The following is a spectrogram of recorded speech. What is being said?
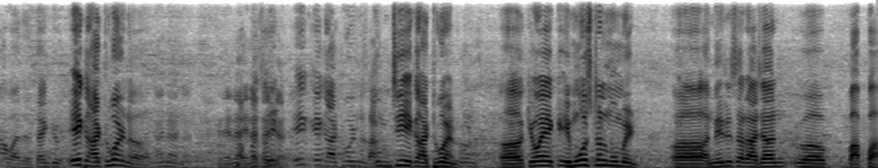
क्या बात आहे. थँक्यू एक आठवण एक एक- एक आठवण तुमची एक आठवण अ, किंवा एक इमोशनल मुमेंट अंधेरीचा राजा अ, बाप्पा.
